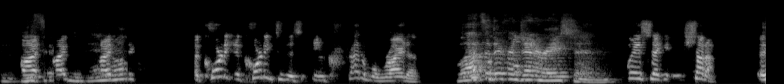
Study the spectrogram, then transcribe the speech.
These five- are five- manual? according according to this incredible write-up. Well, that's a different generation. Wait a second. Shut up. I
